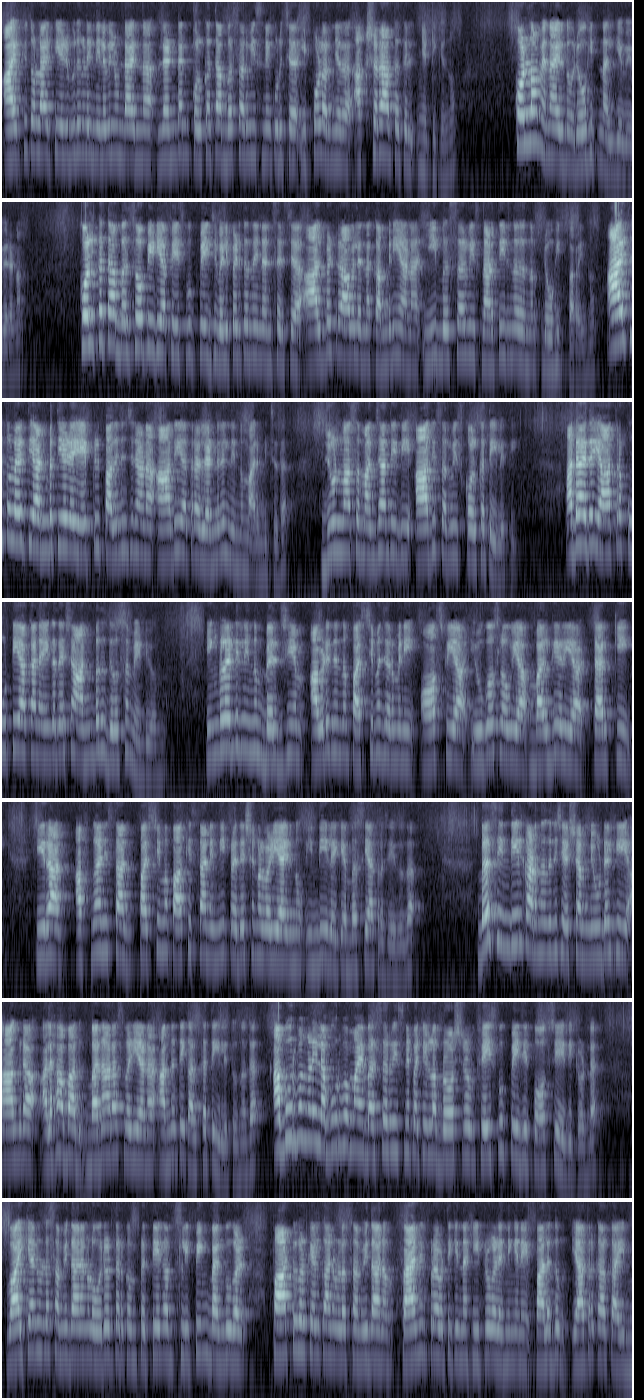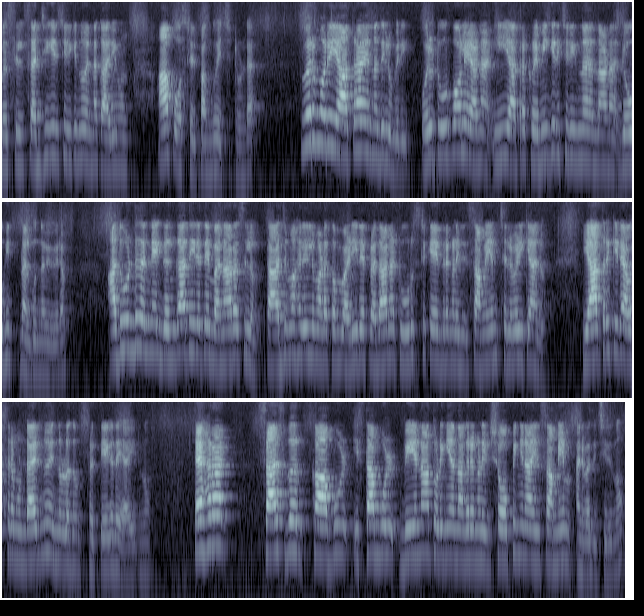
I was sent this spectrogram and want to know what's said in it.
ആയിരത്തി തൊള്ളായിരത്തി എഴുപതുകളിൽ നിലവിലുണ്ടായിരുന്ന ലണ്ടൻ കൊൽക്കത്ത ബസ് സർവീസിനെ കുറിച്ച് ഇപ്പോൾ അറിഞ്ഞത് അക്ഷരാർത്ഥത്തിൽ ഞെട്ടിക്കുന്നു. കൊള്ളാം എന്നായിരുന്നു രോഹിത് നൽകിയ വിവരണം. കൊൽക്കത്ത ബസോപീഡിയ ഫേസ്ബുക്ക് പേജ് വെളിപ്പെടുത്തുന്നതിനനുസരിച്ച് ആൽബർട്ട് ട്രാവൽ എന്ന കമ്പനിയാണ് ഈ ബസ് സർവീസ് നടത്തിയിരുന്നതെന്നും രോഹിത് പറയുന്നു. ആയിരത്തി തൊള്ളായിരത്തി അൻപത്തിയേഴ് ഏപ്രിൽ പതിനഞ്ചിനാണ് ആദ്യ യാത്ര ലണ്ടനിൽ നിന്നും ആരംഭിച്ചത്. ജൂൺ മാസം അഞ്ചാം തീയതി ആദ്യ സർവീസ് കൊൽക്കത്തയിലെത്തി. അതായത് യാത്ര പൂർത്തിയാക്കാൻ ഏകദേശം അൻപത് ദിവസം വേണ്ടിവന്നു. ഇംഗ്ലണ്ടിൽ നിന്നും ബെൽജിയം അവിടെ നിന്നും പശ്ചിമ Germany Austria Yugoslavia Bulgaria Turkey Iran Afghanistan പശ്ചിമ പാകിസ്ഥാൻ എന്നീ പ്രദേശങ്ങൾ വഴിയായിരുന്നു ഇന്ത്യയിലേക്ക് ബസ് യാത്ര ചെയ്തത്. ബസ് ഇന്ത്യയിൽ കടന്നതിന് ശേഷം ന്യൂഡൽഹി ആഗ്ര അലഹാബാദ് ബനാറസ് വഴിയാണ് അന്നത്തെ കൽക്കത്തയിലെത്തുന്നത് അപൂർവങ്ങളിൽ അപൂർവമായ ബസ് സർവീസിനെ പറ്റിയുള്ള ബ്രോഷറും ഫേസ്ബുക്ക് പേജിൽ പോസ്റ്റ് ചെയ്തിട്ടുണ്ട്. വായിക്കാനുള്ള സംവിധാനങ്ങൾ ഓരോരുത്തർക്കും പ്രത്യേകം സ്ലിപ്പിംഗ് ബാങ്കുകൾ പാട്ടുകൾ കേൾക്കാനുള്ള സംവിധാനം ഫാനിൽ പ്രവർത്തിക്കുന്ന ഹീറ്ററുകൾ എന്നിങ്ങനെ പലതും യാത്രക്കാർക്കായി ബസ്സിൽ സജ്ജീകരിച്ചിരിക്കുന്നു എന്ന കാര്യവും ആ പോസ്റ്റിൽ പങ്കുവച്ചിട്ടുണ്ട്. വെറും ഒരു യാത്ര എന്നതിലുപരി ഒരു ടൂർ പോലെയാണ് ഈ യാത്ര ക്രമീകരിച്ചിരിക്കുന്നതെന്നാണ് രോഹിത് നൽകുന്ന വിവരം. അതുകൊണ്ട് തന്നെ ഗംഗാതീരത്തെ ബനാറസിലും താജ്മഹലിലും അടക്കം വഴിയിലെ പ്രധാന ടൂറിസ്റ്റ് കേന്ദ്രങ്ങളിൽ സമയം ചെലവഴിക്കാനും യാത്രയ്ക്കിടെ അവസരമുണ്ടായിരുന്നു എന്നുള്ളതും പ്രത്യേകതയായിരുന്നു. Tehran Salzburg Kabul Istanbul Vienna തുടങ്ങിയ നഗരങ്ങളിൽ ഷോപ്പിങ്ങിനായി സമയം അനുവദിച്ചിരുന്നു.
